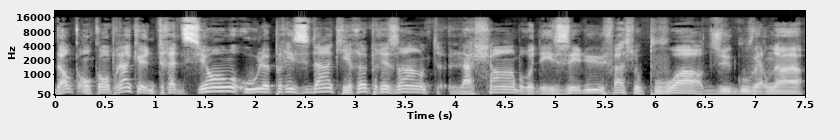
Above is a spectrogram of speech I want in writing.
Donc, on comprend qu'il y a une tradition où le président qui représente la Chambre des élus face au pouvoir du gouverneur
